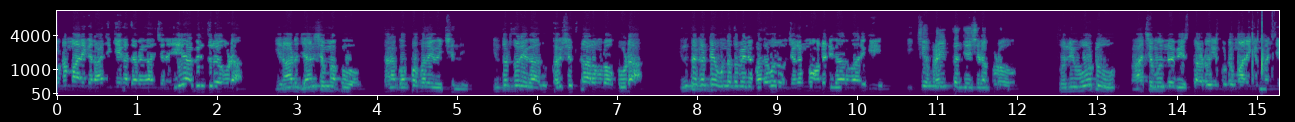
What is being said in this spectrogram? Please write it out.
కుటుంబానికి రాజకీయంగా జరగాల్సిన ఏ అభివృద్ధిలో కూడా ఈనాడు జాన్సమ్మకు తన గొప్ప పదవి ఇచ్చింది ఇంతటితోనే కాదు భవిష్యత్ కాలంలో కూడా ఇంతకంటే ఉన్నతమైన పదవులు జగన్మోహన్ రెడ్డి గారు వారికి ఇచ్చే ప్రయత్నం చేసినప్పుడు తొలి ఓటు రాచముల్లో వేస్తాడు ఈ కుటుంబానికి మధ్య.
